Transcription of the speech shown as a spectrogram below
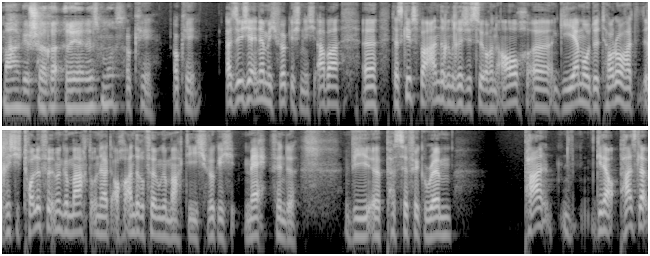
magischer Realismus. Okay, okay. Also ich erinnere mich wirklich nicht, aber äh, das gibt es bei anderen Regisseuren auch. Äh, Guillermo de Toro hat richtig tolle Filme gemacht und hat auch andere Filme gemacht, die ich wirklich meh finde, wie äh, Pacific Rim. Pan, genau, Pan's, La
